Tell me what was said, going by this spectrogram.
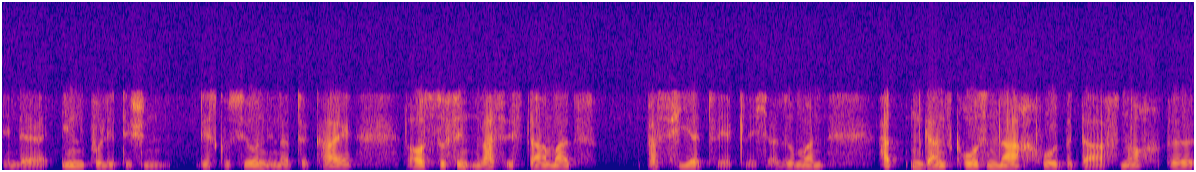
in der innenpolitischen Diskussionen in der Türkei herauszufinden, was ist damals passiert wirklich. Also man hat einen ganz großen Nachholbedarf noch äh,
